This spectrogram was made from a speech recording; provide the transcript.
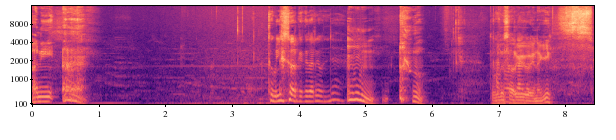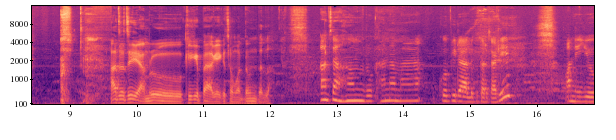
अनि थुक्ले सर्केको जरे हुन्छ। धुलो सर्केको होइन कि? आज चाहिँ हाम्रो के के पाकेको छ भन्दा नि त ल। आज हाम्रो खानामा कोपी र आलुको तरकारी अनि यो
